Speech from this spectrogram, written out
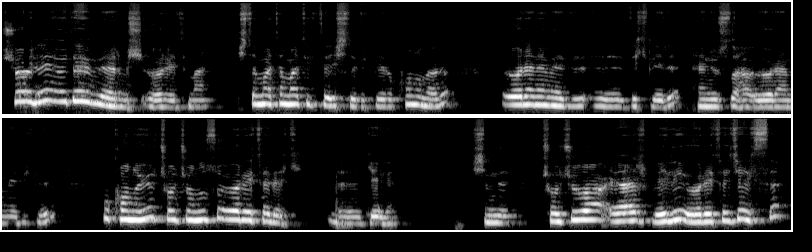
şöyle ödev vermiş öğretmen. İşte matematikte işledikleri konuları öğrenemedikleri, henüz daha öğrenmedikleri bu konuyu çocuğunuzu öğreterek e, gelin. Şimdi çocuğa eğer veli öğretecekse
